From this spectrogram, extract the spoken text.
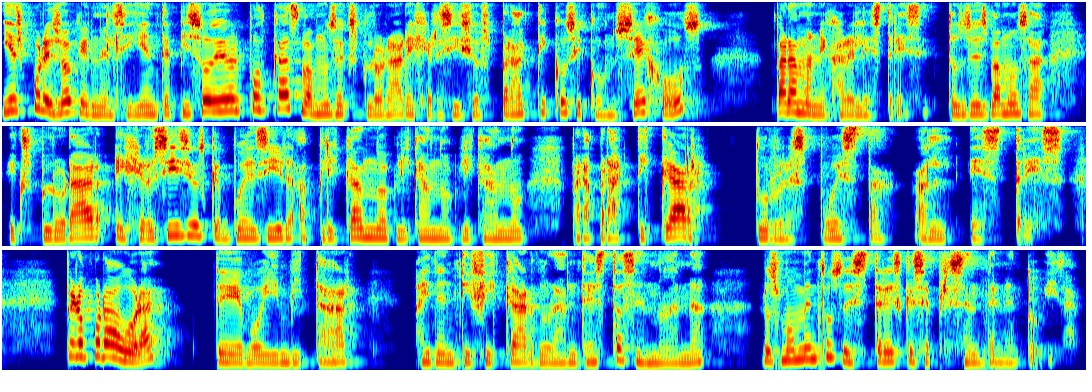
Y es por eso que en el siguiente episodio del podcast vamos a explorar ejercicios prácticos y consejos para manejar el estrés. Entonces vamos a explorar ejercicios que puedes ir aplicando, aplicando, aplicando para practicar tu respuesta al estrés. Pero por ahora te voy a invitar a identificar durante esta semana los momentos de estrés que se presenten en tu vida.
